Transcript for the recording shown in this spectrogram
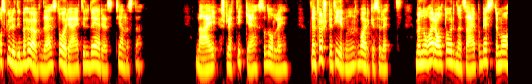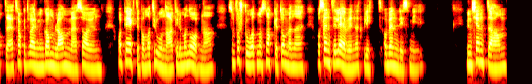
og skulle de behøve det, står jeg til deres tjeneste. Nei, slett ikke, sa Dolly. Den første tiden var ikke så lett, men nå har alt ordnet seg på beste måte takket være min gamle amme, sa hun, og pekte på Matrona Filmanovna, som forsto at man snakket om henne, og sendte Levin et blidt og vennlig smil. Hun kjente ham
